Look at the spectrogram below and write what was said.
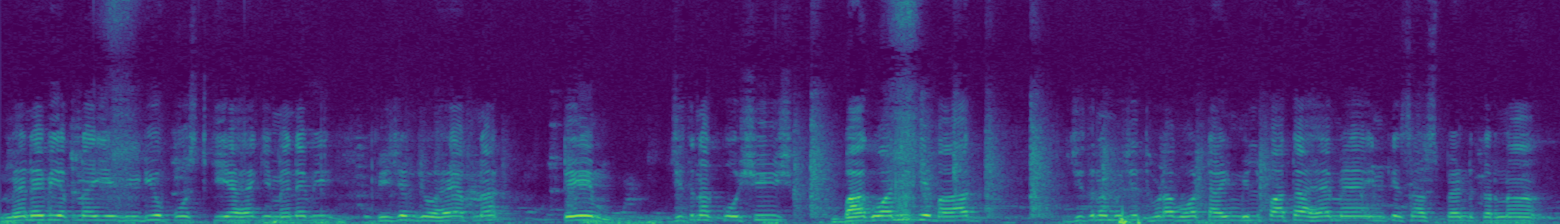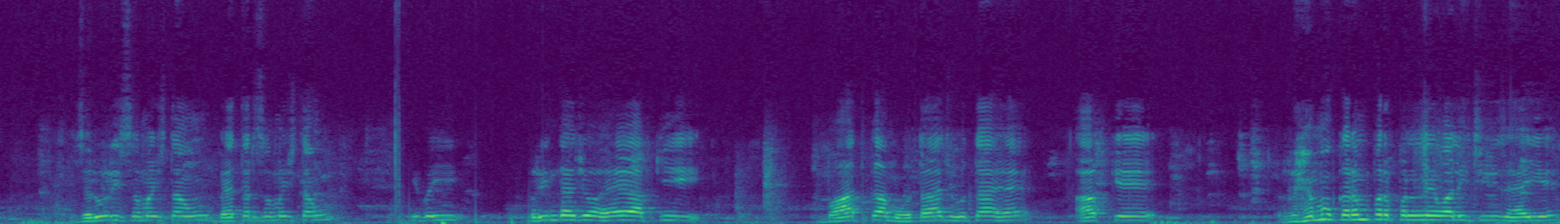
मैंने भी अपना ये वीडियो पोस्ट किया है कि मैंने भी पिजन जो है अपना टेम जितना कोशिश बागवानी के बाद जितना मुझे थोड़ा बहुत टाइम मिल पाता है, मैं इनके साथ स्पेंड करना ज़रूरी समझता हूँ, बेहतर समझता हूँ कि भाई परिंदा जो है, आपकी बात का मोहताज होता है, आपके रहमो करम पर पलने वाली चीज़ है ये।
